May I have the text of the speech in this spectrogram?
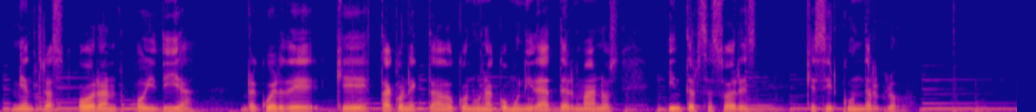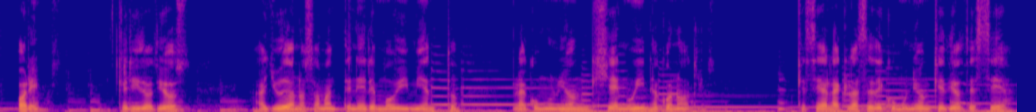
Mientras oran hoy día, recuerde que está conectado con una comunidad de hermanos intercesores que circunda el globo. Oremos. Querido Dios, Ayúdanos a mantener en movimiento la comunión genuina con otros, que sea la clase de comunión que Dios desea,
